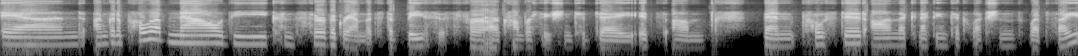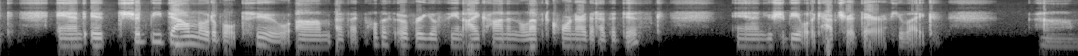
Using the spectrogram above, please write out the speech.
And I'm going to pull up now the Conserve O Gram that's the basis for our conversation today. It's um, been posted on the Connecting to Collections website, and it should be downloadable too. Um, as I pull this over, you'll see an icon in the left corner that has a disk, and you should be able to capture it there if you like. Um,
